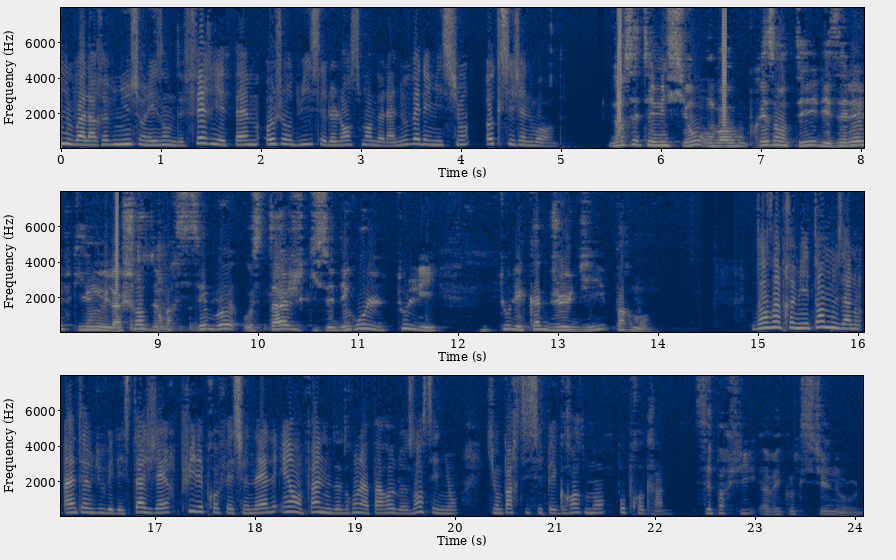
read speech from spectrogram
nous voilà revenus sur les ondes de Ferry FM. Aujourd'hui, c'est le lancement de la nouvelle émission Oxygen World. Dans cette émission, on va vous présenter les élèves qui ont eu la chance de participer au stage qui se déroule tous les, tous les quatre jeudis par mois. Dans un premier temps, nous allons interviewer les stagiaires, puis les professionnels, et enfin nous donnerons la parole aux enseignants qui ont participé grandement au programme. C'est parti avec Oxygen World.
